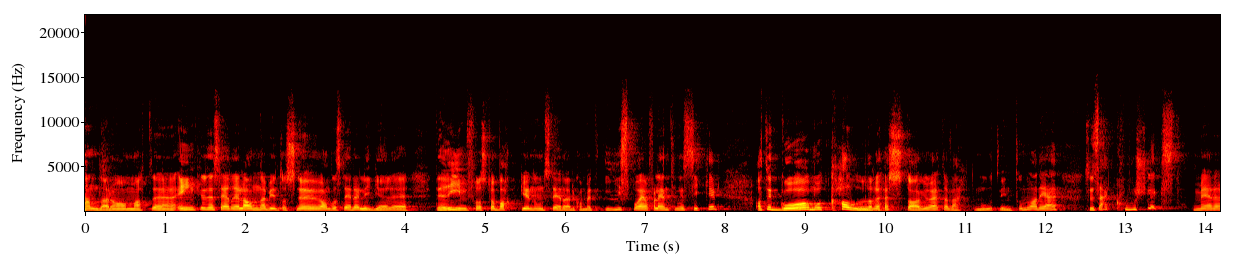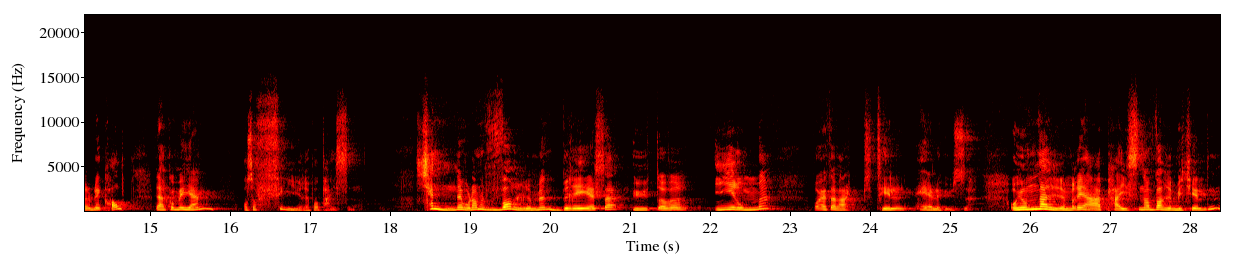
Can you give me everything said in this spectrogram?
handla det om at eh, enkelte steder i landet har begynt å snø, andre steder ligger eh, det rimfrost på bakken, noen steder er det kommet is på. I hvert fall en ting er sikkert, At det går mot kaldere høstdager og etter hvert mot vinteren. Noe av det jeg syns er koseligst med når det blir kaldt, det er å komme hjem og så fyre på peisen. Kjenne hvordan varmen brer seg utover i rommet og etter hvert til hele huset. Og Jo nærmere jeg er peisen av varmekilden,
